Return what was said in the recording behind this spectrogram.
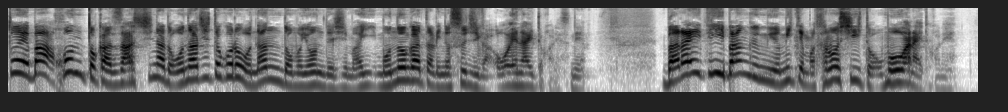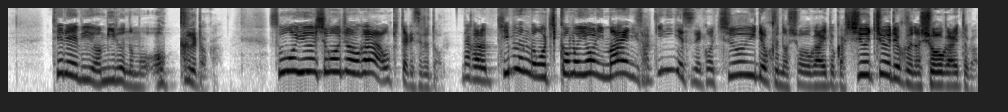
例えば、本とか雑誌など同じところを何度も読んでしまい、物語の筋が追えないとかですね。バラエティ番組を見ても楽しいと思わないとかね。テレビを見るのも億劫とか。そういう症状が起きたりすると。だから気分が落ち込むより前に先にですね、この注意力の障害とか集中力の障害とか、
